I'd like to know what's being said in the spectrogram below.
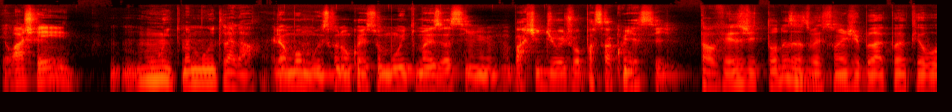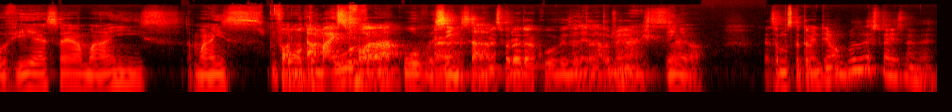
Eu achei muito, mas muito legal. Ele é um bom músico, eu não conheço muito, mas assim, a partir de hoje eu vou passar a conhecer. Talvez de todas as versões de Blackbird que eu ouvi, essa é a mais. A mais. Fora ponto da mais curva, fora né? da curva, assim, é, sabe? Mais fora da curva, exatamente. Legal eu também acho. Bem legal. Essa música também tem algumas versões, né, velho?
